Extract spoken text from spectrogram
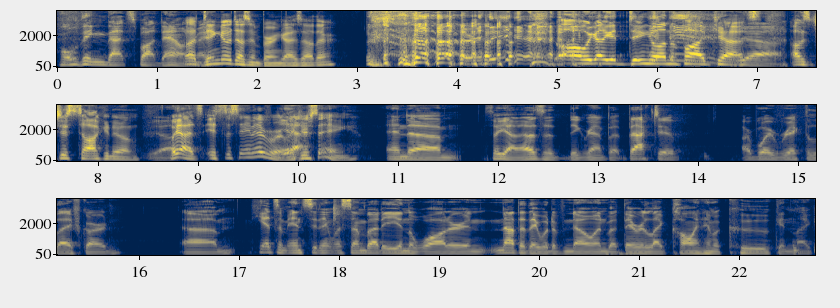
holding that spot down. Uh, right? Dingo doesn't burn guys out there. oh, we gotta get Dingo on the podcast. Yeah. I was just talking to him. Yeah. But yeah, it's it's the same everywhere, Yeah. like you're saying. And um, so yeah, that was a big rant. But back to our boy Rick, the lifeguard. Um, he had some incident with somebody in the water, and not that they would have known, but they were like calling him a kook, and like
